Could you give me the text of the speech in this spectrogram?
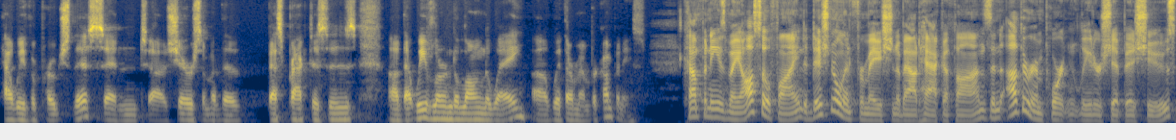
how we've approached this, and uh, share some of the best practices uh, that we've learned along the way uh, with our member companies. Companies may also find additional information about hackathons and other important leadership issues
